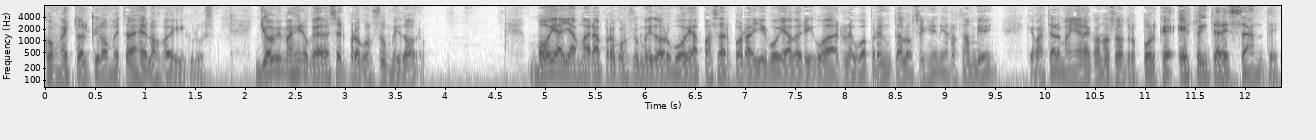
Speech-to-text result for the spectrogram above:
con esto del kilometraje de los vehículos. Yo me imagino que debe ser Proconsumidor. Voy a llamar a Proconsumidor, voy a pasar por allí, voy a averiguar, le voy a preguntar a los ingenieros también, que va a estar mañana con nosotros, porque esto es interesante.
